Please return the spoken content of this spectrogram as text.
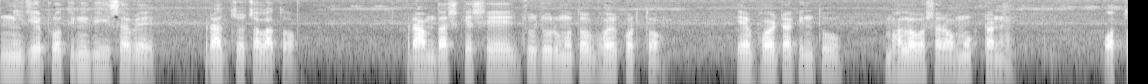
নিজে প্রতিনিধি হিসাবে রাজ্য চালাতো। রামদাসকে সে জুজুর মতো ভয় করত। এ ভয়টা কিন্তু ভালোবাসার অমুক টানে। অত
